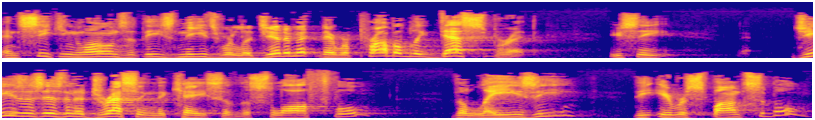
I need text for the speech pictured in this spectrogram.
and seeking loans that these needs were legitimate. They were probably desperate. You see, Jesus isn't addressing the case of the slothful, the lazy, the irresponsible.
